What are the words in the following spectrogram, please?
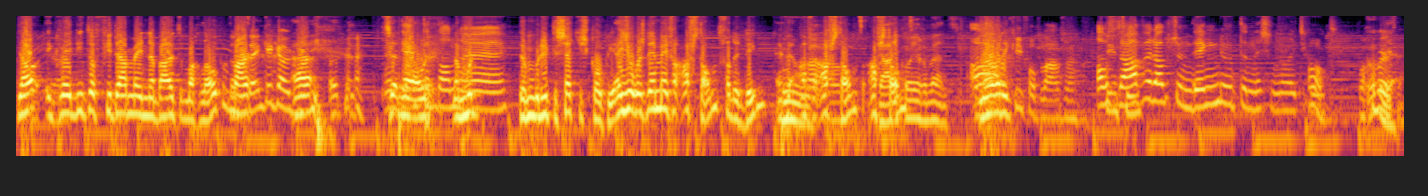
Nou, ik weet niet of je daarmee naar buiten mag lopen, Dat maar... denk ik ook eh, niet. eh, Ik nou, dan, dan, moet, eh, dan moet ik de setjes kopiëren. En jongens, neem even afstand van dit ding. Even, even afstand, Ja, afstand. kon je gewend. oh, Nou, wat ik- Archief opblazen. als. David op zo'n ding doet, dan is het nooit Oh. goed. Wat gebeurt ja. er?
